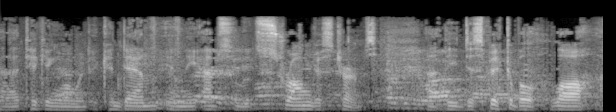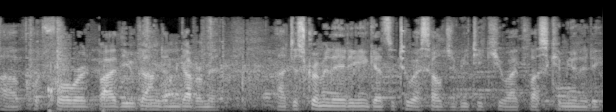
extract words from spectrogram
uh, taking a moment to condemn in the absolute strongest terms uh, the despicable law uh, put forward by the Ugandan government discriminating against the 2S LGBTQI plus community.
